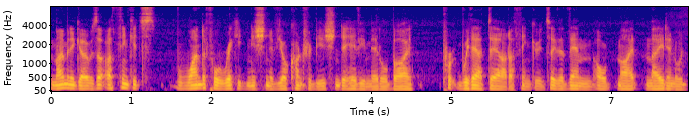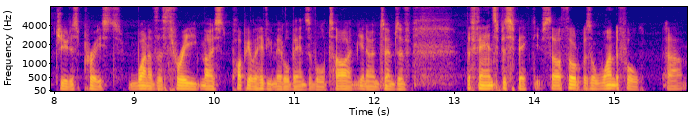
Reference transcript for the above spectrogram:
a moment ago was I think it's wonderful recognition of your contribution to heavy metal by, without doubt, I think it's either them or Ma- Maiden or Judas Priest, one of the three most popular heavy metal bands of all time. You know, in terms of the fans' perspective. So I thought it was a wonderful um,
